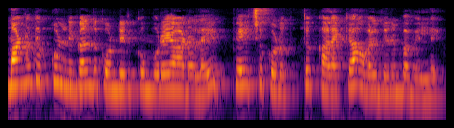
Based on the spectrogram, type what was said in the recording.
மனதுக்குள் நிகழ்ந்து கொண்டிருக்கும் உரையாடலை பேச்சு கொடுத்து கலைக்க அவள் விரும்பவில்லை.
